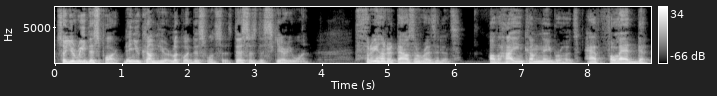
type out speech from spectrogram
So you read this part. Then you come here. Look what this one says. This is the scary one. 300,000 residents of high income neighborhoods have fled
